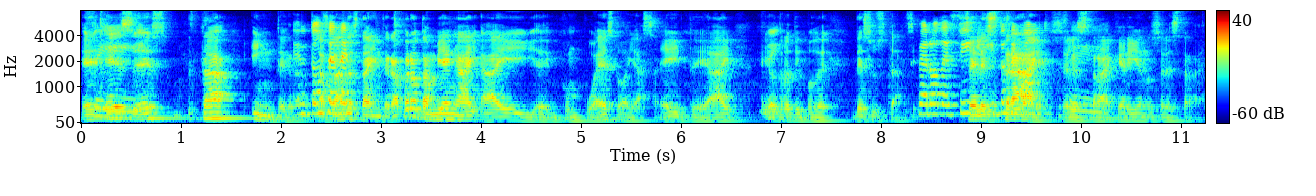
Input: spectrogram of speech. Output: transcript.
Es, es, está íntegra. Entonces, la planta está íntegra, pero también hay, hay eh, compuesto, hay aceite, hay, otro tipo de, de sustancias. Pero decir, se les trae, se les trae, queriendo se les trae.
